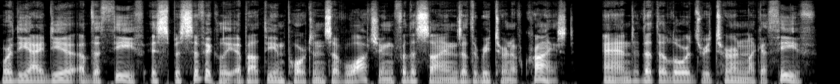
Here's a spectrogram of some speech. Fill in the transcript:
where the idea of the thief is specifically about the importance of watching for the signs of the return of Christ, and that the Lord's return like a thief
